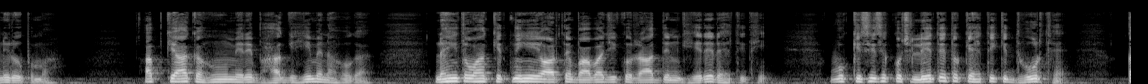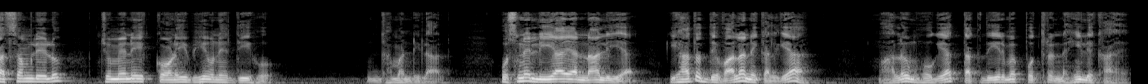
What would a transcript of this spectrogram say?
निरूपमा, अब क्या कहूँ, मेरे भाग्य ही में ना होगा। नहीं तो वहाँ कितनी ही औरतें बाबा जी को रात दिन घेरे रहती थीं। वो किसी से कुछ लेते तो कहती कि धूर्त है। कसम ले लो, जो मैंने एक कौड़ी भी उन्हें दी हो। घमंडीलाल, उसने लिया या ना लिया, यहाँ तो दिवाला निकल गया। मालूम हो गया तकदीर में पुत्र नहीं लिखा है।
